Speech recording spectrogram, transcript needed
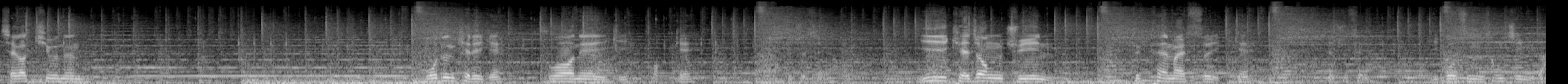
제가 키우는 모든 캐릭에 구원의 이기 해주세요. 이 계정 주인 득템할 수 있게 해주세요. 이곳은 성지입니다.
